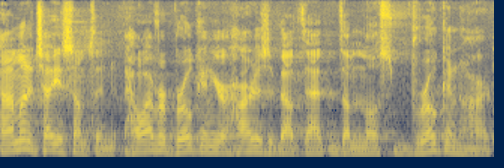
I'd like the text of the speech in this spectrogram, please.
And I'm going to tell you something. However broken your heart is about that, the most broken heart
